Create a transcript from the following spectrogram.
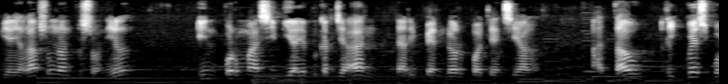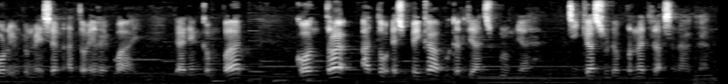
biaya langsung non personil, informasi biaya pekerjaan dari vendor potensial atau request for information atau RFI dan yang keempat kontrak atau SPK pekerjaan sebelumnya jika sudah pernah dilaksanakan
